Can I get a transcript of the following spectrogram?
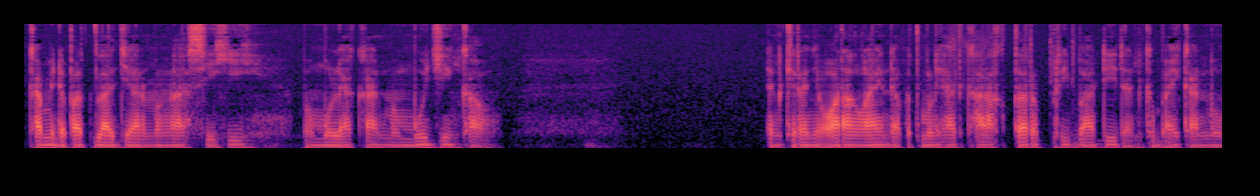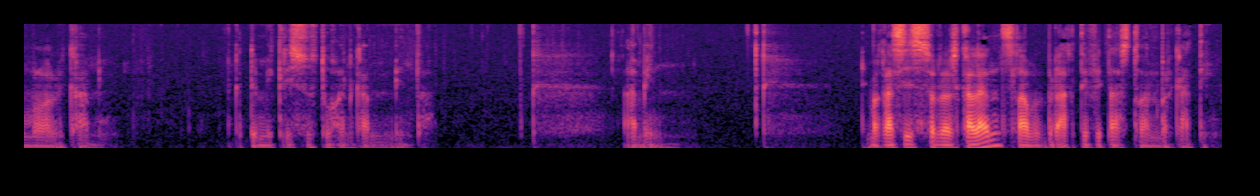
kami dapat belajar mengasihi, memuliakan, memuji Engkau. Dan kiranya orang lain dapat melihat karakter pribadi dan kebaikan-Mu melalui kami. Demi Kristus Tuhan kami minta. Amin. Terima kasih saudara sekalian, selamat beraktivitas Tuhan berkati.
